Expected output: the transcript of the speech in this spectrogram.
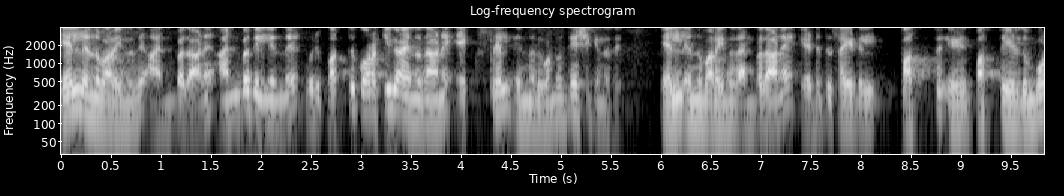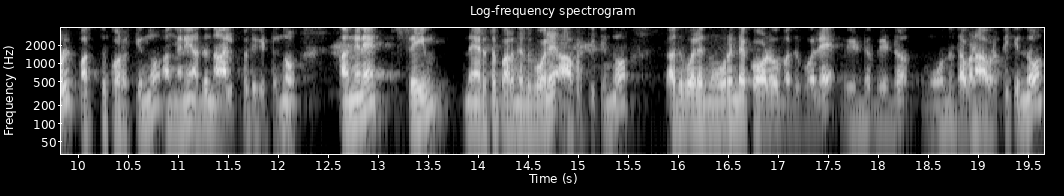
എൽ എന്ന് പറയുന്നത് അൻപതാണ്. അൻപതിൽ നിന്ന് ഒരു പത്ത് കുറയ്ക്കുക എന്നതാണ് എക്സ് എൽ എന്നതുകൊണ്ട് ഉദ്ദേശിക്കുന്നത്. എൽ എന്ന് പറയുന്നത് അൻപതാണ്. ഇടത് സൈഡിൽ പത്ത് എഴു പത്ത് എഴുതുമ്പോൾ പത്ത് കുറയ്ക്കുന്നു. അങ്ങനെ അത് നാൽപ്പത് കിട്ടുന്നു. അങ്ങനെ സെയിം നേരത്തെ പറഞ്ഞതുപോലെ ആവർത്തിക്കുന്നു. അതുപോലെ നൂറിന്റെ കോളവും അതുപോലെ വീണ്ടും വീണ്ടും മൂന്ന് തവണ ആവർത്തിക്കുന്നു.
